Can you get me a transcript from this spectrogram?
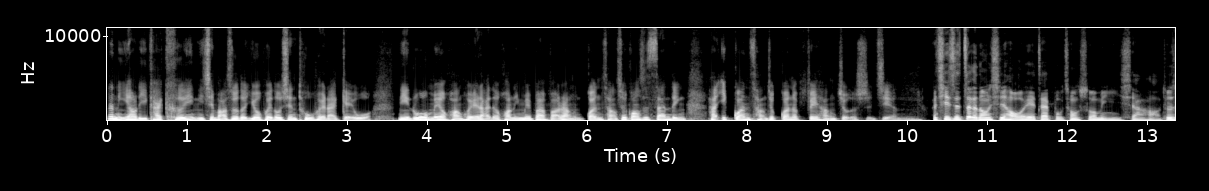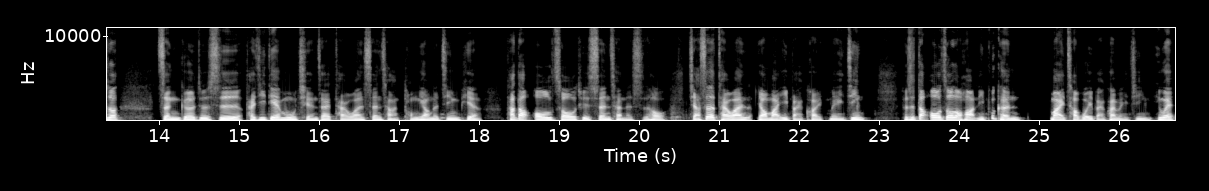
那你要离开可以，你先把所有的优惠都先吐回来给我。你如果没有还回来的话，你没办法让你关厂。所以光是三菱，它一关厂就关了非常久的时间。那其实这个东西哈，我也再补充说明一下哈，就是说。整个就是台积电目前在台湾生产同样的晶片，它到欧洲去生产的时候，假设台湾要卖一百块美金，可是到欧洲的话，你不可能卖超过一百块美金，因为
